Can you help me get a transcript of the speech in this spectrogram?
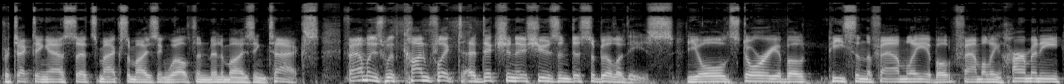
protecting assets, maximizing wealth, and minimizing tax. Families with conflict, addiction issues, and disabilities. The old story about peace in the family, about family harmony,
